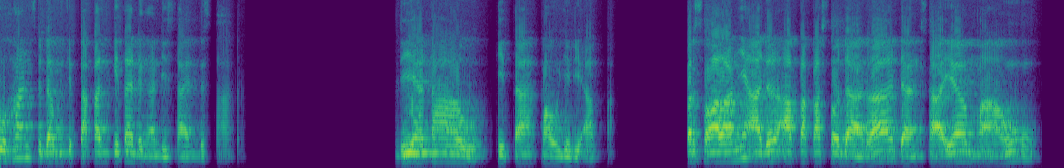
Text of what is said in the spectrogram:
Tuhan sudah menciptakan kita dengan desain besar. Dia tahu kita mau jadi apa. Persoalannya adalah apakah saudara dan saya mau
